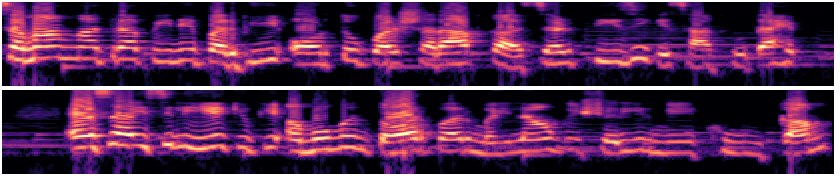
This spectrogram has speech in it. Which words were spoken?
समान मात्रा पीने पर भी औरतों पर शराब का असर तेज़ी के साथ होता है। ऐसा इसलिए क्योंकि अमूमन तौर पर महिलाओं के शरीर में खून कम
